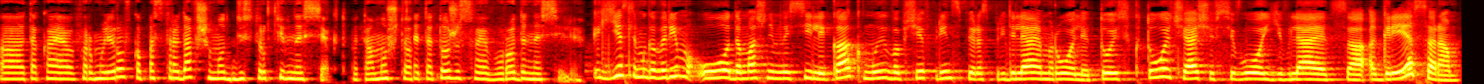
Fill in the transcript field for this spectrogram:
э, такая формулировка пострадавшим от деструктивных сект, потому что это тоже своего рода насилие. Если мы говорим о домашнем насилии, как мы вообще, в принципе, распределяем роли? То есть кто чаще всего является агрессором,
